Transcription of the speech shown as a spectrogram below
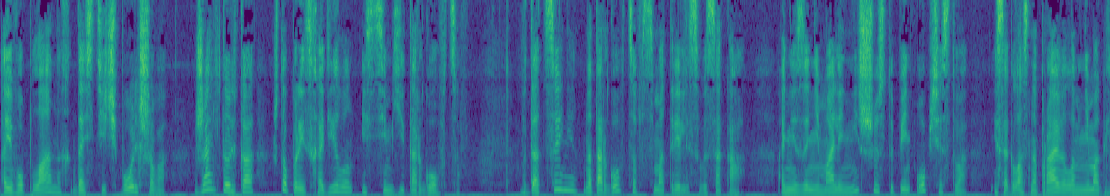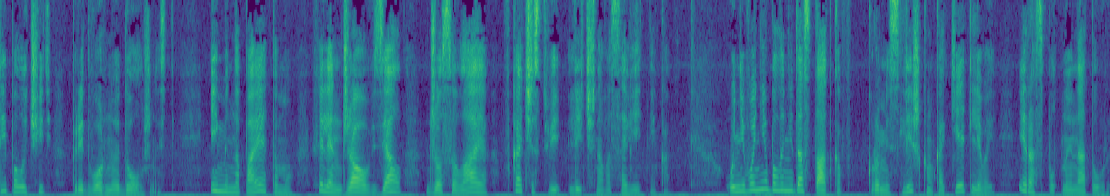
о его планах достичь большего. Жаль только, что происходил он из семьи торговцев. В Дацине на торговцев смотрели свысока. Они занимали низшую ступень общества и, согласно правилам, не могли получить придворную должность. Именно поэтому Хелен Джао взял Джоселая в качестве личного советника. У него не было недостатков, кроме слишком кокетливой и распутной натуры.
